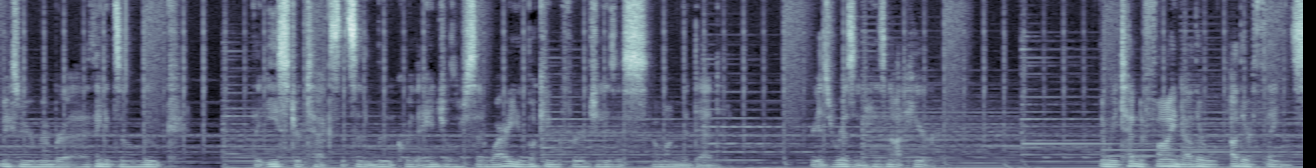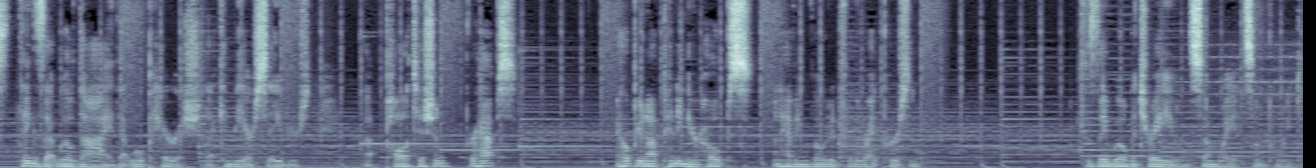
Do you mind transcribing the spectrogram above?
Makes me remember, I think it's in Luke, the Easter text that's in Luke, where the angels are said, Why are you looking for Jesus among the dead? He is risen, he's not here. And we tend to find other other things, things that will die, that will perish, that can be our saviors. A politician, perhaps. I hope you're not pinning your hopes on having voted for the right person, because they will betray you in some way at some point.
